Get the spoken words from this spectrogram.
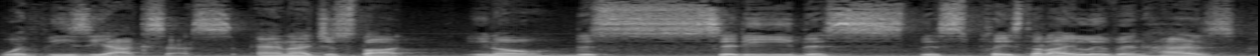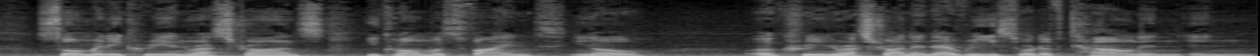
with easy access. And I just thought, you know, this city, this this place that I live in has so many Korean restaurants. You can almost find, you know, a Korean restaurant in every sort of town in, in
